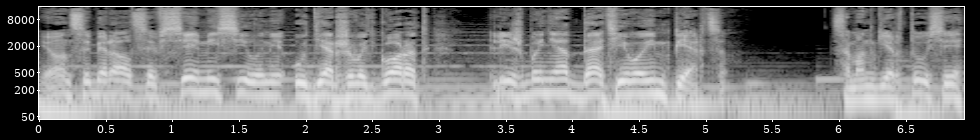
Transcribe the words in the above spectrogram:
и он собирался всеми силами удерживать город, лишь бы не отдать его имперцам. Самангир Туси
